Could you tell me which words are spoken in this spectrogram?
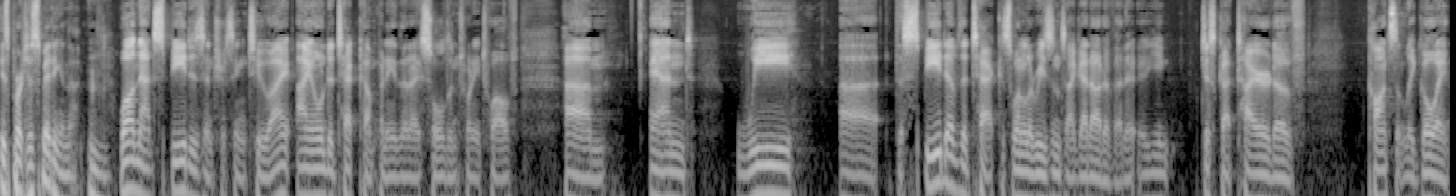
is participating in that. Well, and that speed is interesting too. I, I owned a tech company that I sold in 2012. Um, and we, uh, the speed of the tech is one of the reasons I got out of it. it. You just got tired of constantly going.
